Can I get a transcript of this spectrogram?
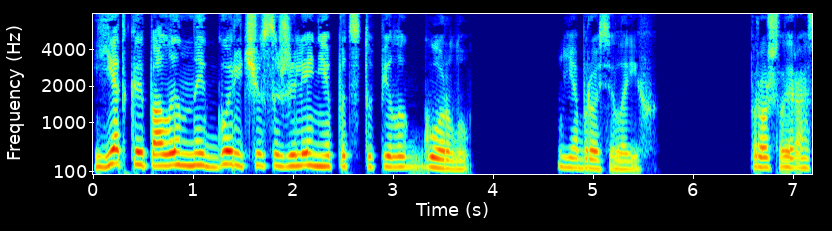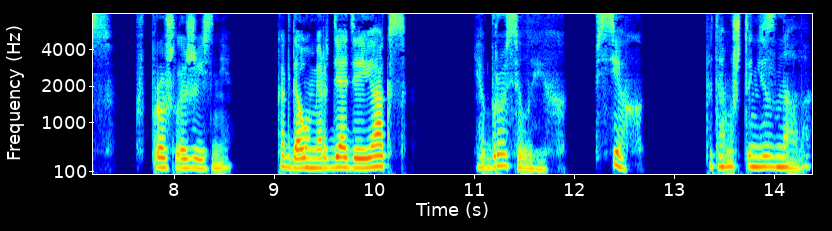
Едкой полынной горечью сожаления подступило к горлу. Я бросила их. Прошлый раз, в прошлой жизни, когда умер дядя Иакс, я бросила их, всех, потому что не знала,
